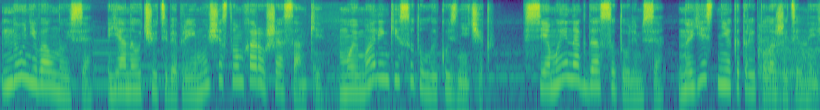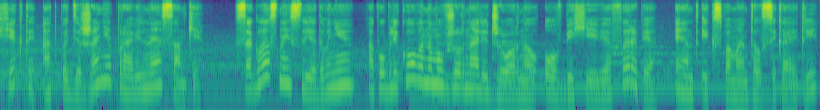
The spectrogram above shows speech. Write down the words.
Ну, не волнуйся, я научу тебя преимуществам хорошей осанки, мой маленький сутулый кузнечик. Все мы иногда сутулимся, но есть некоторые положительные эффекты от поддержания правильной осанки. Согласно исследованию, опубликованному в журнале Journal of Behavior Therapy and Experimental Psychiatry,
